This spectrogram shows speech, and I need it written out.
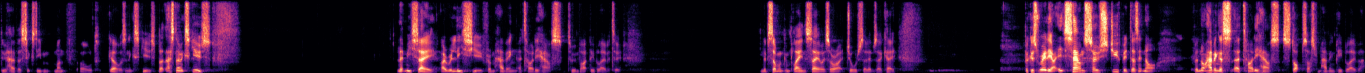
do have a 16 month old girl as an excuse, but that's no excuse. Let me say, I release you from having a tidy house to invite people over to. And if someone complains, say, oh, it's all right, George said it was okay. Because really, it sounds so stupid, does it not? But not having a, a tidy house stops us from having people over.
